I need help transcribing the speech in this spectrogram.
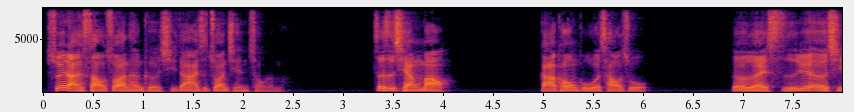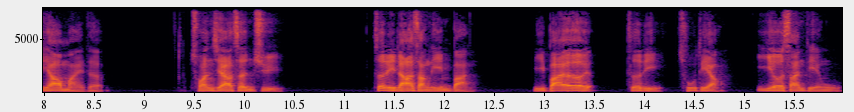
虽然少赚很可惜，但还是赚钱走了嘛。这是强茂轧空股的操作，对不对？十月二七号买的，穿价证据，这里拉涨停板，礼拜二这里出掉一二三点五，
